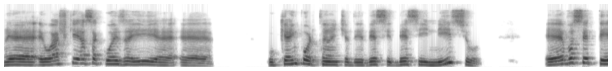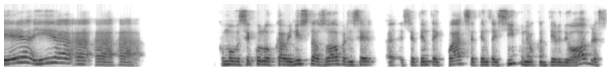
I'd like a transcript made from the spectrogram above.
É, eu acho que essa coisa aí, é, é o que é importante de, desse, desse início é você ter aí a, a, a, como você colocar o início das obras em 74, 75, né, o canteiro de obras,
